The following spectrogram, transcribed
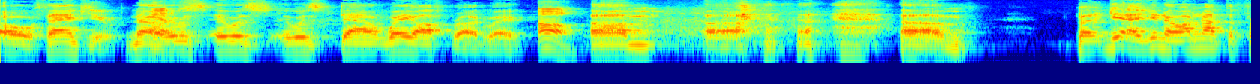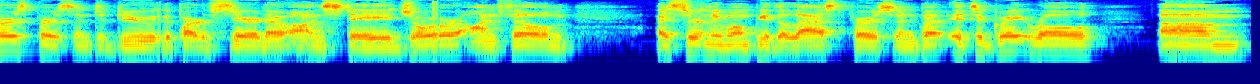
Oh, thank you. No, Yes. it was it was it was down way off Broadway. Oh. Um, uh, um, but yeah, you know, I'm not the first person to do the part of Cyrano on stage or on film. I certainly won't be the last person, but it's a great role um,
